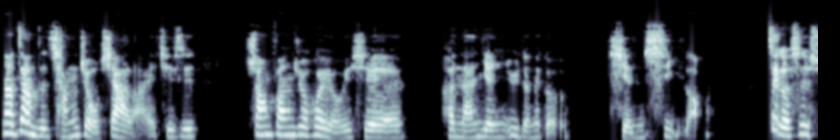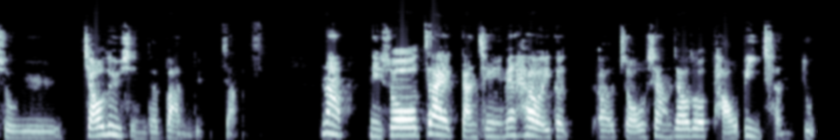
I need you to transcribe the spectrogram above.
那这样子长久下来，其实双方就会有一些很难言喻的那个嫌隙了。这个是属于焦虑型的伴侣这样子。那你说在感情里面还有一个呃轴向叫做逃避程度。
